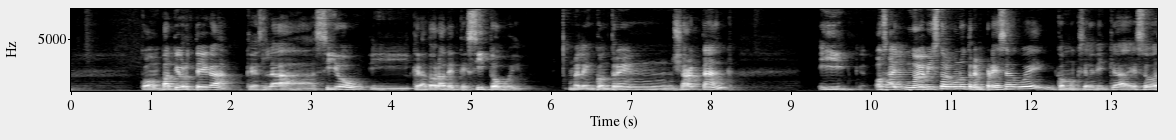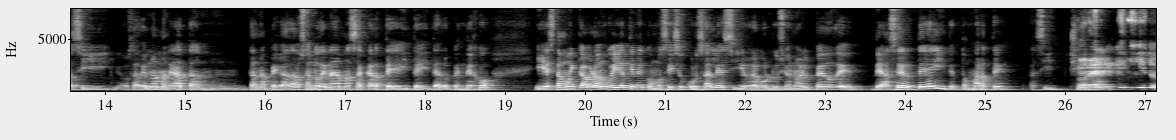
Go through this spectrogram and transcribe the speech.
con Patti Ortega, que es la CEO y creadora de Tecito, güey. Me la encontré en Shark Tank. Y, o sea, no he visto alguna otra empresa, güey, como que se dedica a eso así, o sea, de una manera tan, tan apegada, o sea, no de nada más sacar té y té y té a lo pendejo. Y está muy cabrón, güey, ya tiene como seis sucursales y revolucionó el pedo de, de hacer té y de tomar té, así chido. Órale, qué chido.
